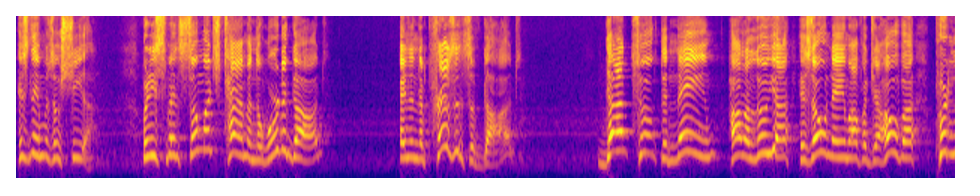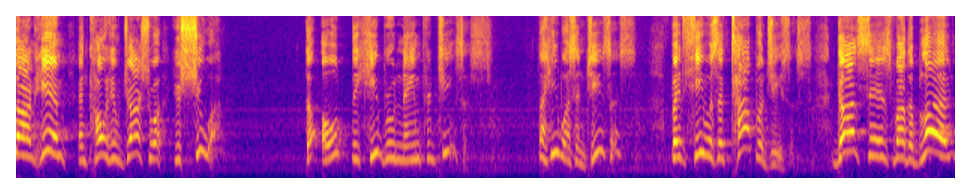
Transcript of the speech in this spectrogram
His name was Oshea. But he spent so much time in the Word of God and in the presence of God, God took the name, hallelujah, his own name off of Jehovah, put it on him, and called him Joshua, Yeshua, the old, the Hebrew name for Jesus. Now, he wasn't Jesus but he was a type of Jesus. God says by the blood,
